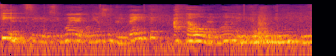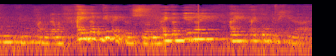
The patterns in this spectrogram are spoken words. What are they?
fines del siglo XIX, comienzos del XX, hasta ahora, ¿no? en, un, panorama. Ahí también hay tensiones, ahí también hay, hay complejidades.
